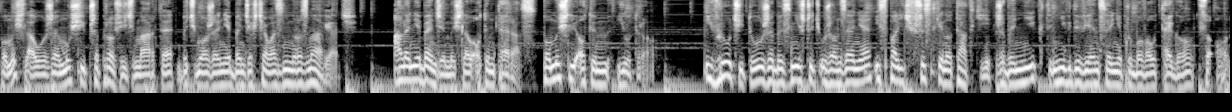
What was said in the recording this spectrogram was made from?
Pomyślał, że musi przeprosić Martę, być może nie będzie chciała z nim rozmawiać. Ale nie będzie myślał o tym teraz. Pomyśli o tym jutro. I wróci tu, żeby zniszczyć urządzenie i spalić wszystkie notatki, żeby nikt nigdy więcej nie próbował tego, co on.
